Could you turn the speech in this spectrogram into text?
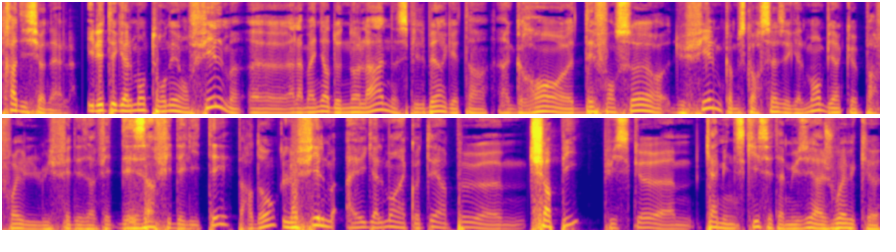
traditionnel. Il est également tourné en film, euh, à la manière de Nolan. Spielberg est un, grand défenseur du film, comme Scorsese également, bien que parfois il lui fait des, des infidélités. Pardon. Le film a également un côté un peu choppy, puisque euh, Kaminski s'est amusé à jouer avec euh,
